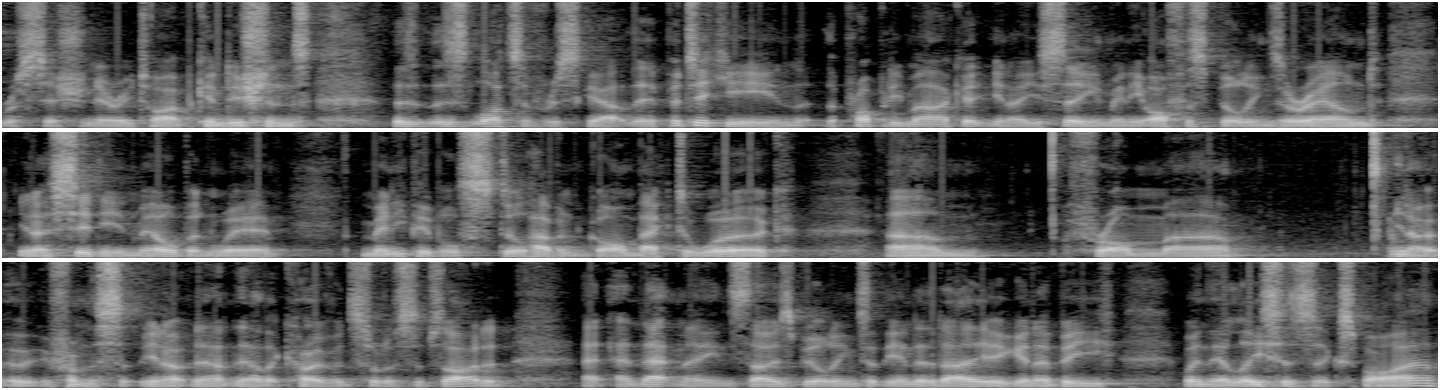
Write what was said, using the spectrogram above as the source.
recessionary type conditions. There's, there's, lots of risk out there, particularly in the property market. You know, you're seeing many office buildings around, you know, Sydney and Melbourne where many people still haven't gone back to work um, from. Uh, you know, from the you know now, now that COVID sort of subsided, and, and, that means those buildings at the end of the day are going to be when their leases expire,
